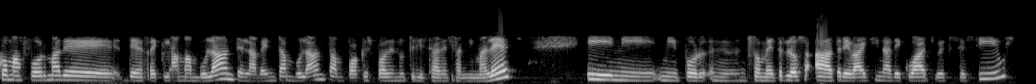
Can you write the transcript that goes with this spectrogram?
com a forma de, de reclam ambulant. En la venda ambulant tampoc es poden utilitzar els animalets i ni, ni por sometre-los a treballs inadequats o excessius.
